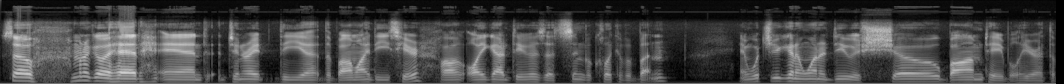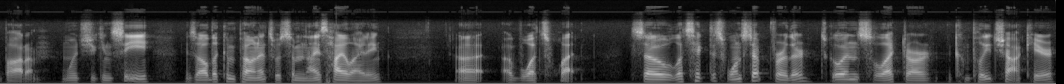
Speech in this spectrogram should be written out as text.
So I'm going to go ahead and generate the uh, the BOM IDs here. All, all you got to do is a single click of a button. And what you're going to want to do is show BOM table here at the bottom. What you can see is all the components with some nice highlighting uh, of what's what. So let's take this one step further. Let's go ahead and select our complete shock here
